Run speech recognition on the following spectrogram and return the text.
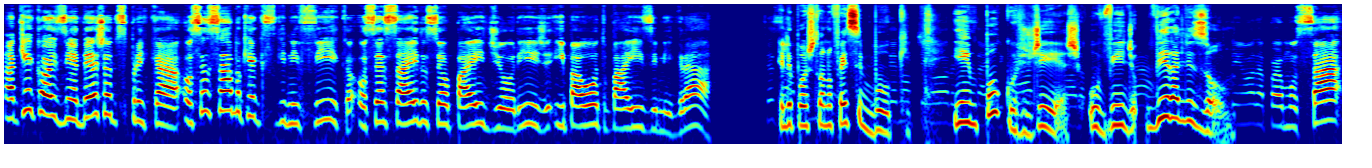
Aqui, coisinha, deixa eu te explicar. Você sabe o que, que significa você sair do seu país de origem e ir para outro país e migrar? Ele postou no Facebook e em poucos dias o vídeo viralizou. almoçar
